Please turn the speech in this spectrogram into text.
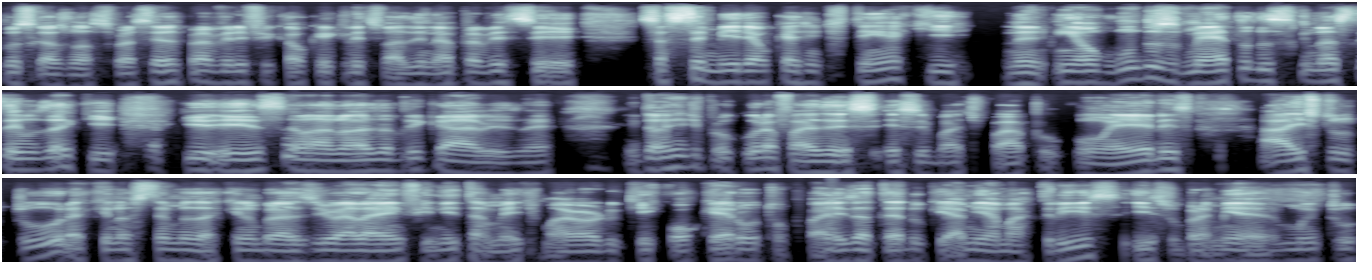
buscar os nossos parceiros para verificar o que, que eles fazem lá, para ver se se assemelha ao que a gente tem aqui, né, em algum dos métodos que nós temos aqui, que são a nós aplicáveis. Né? Então a gente procura fazer esse, esse bate-papo com eles. A estrutura que nós temos aqui no Brasil ela é infinitamente maior do que qualquer outro país, até do que a minha matriz. Isso para mim é muito,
